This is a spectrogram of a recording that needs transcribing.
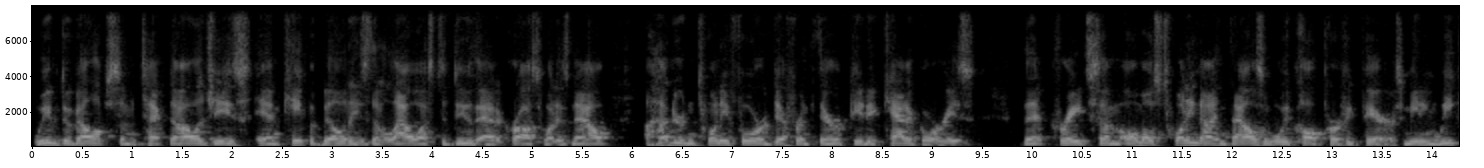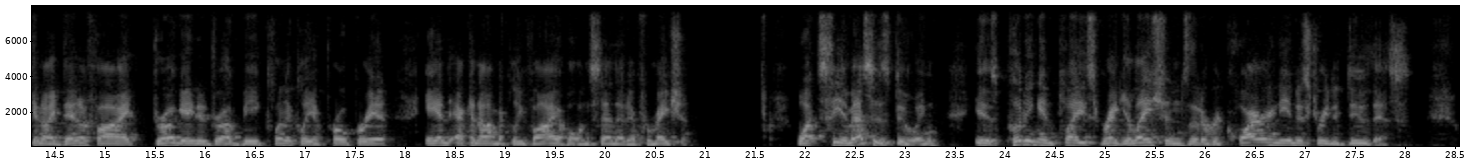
We've developed some technologies and capabilities that allow us to do that across what is now 124 different therapeutic categories that creates some almost 29,000 what we call perfect pairs, meaning we can identify drug A to drug B clinically appropriate and economically viable and send that information. What CMS is doing is putting in place regulations that are requiring the industry to do this.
